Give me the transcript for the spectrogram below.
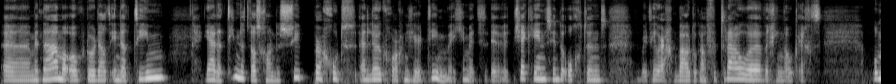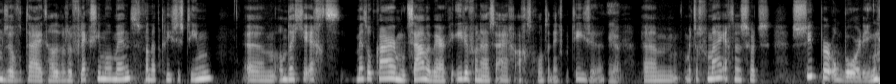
Uh, met name ook doordat in dat team ja, dat team dat was gewoon een super goed en leuk georganiseerd team. Weet je, met uh, check-ins in de ochtend. Er werd heel erg gebouwd ook aan vertrouwen. We gingen ook echt om zoveel tijd hadden we een reflectiemoment van dat crisisteam. Um, omdat je echt met elkaar moet samenwerken, ieder vanuit zijn eigen achtergrond en expertise. Ja. Um, maar het was voor mij echt een soort super onboarding.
